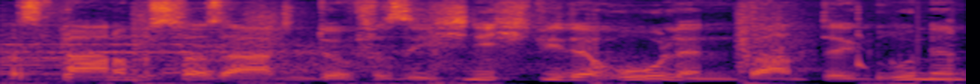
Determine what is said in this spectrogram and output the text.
Das Planungsversagen dürfe sich nicht wiederholen, warnte Grüne.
